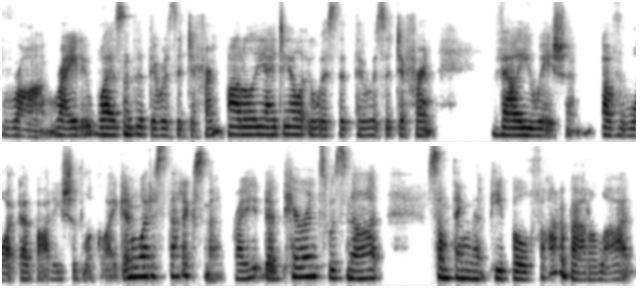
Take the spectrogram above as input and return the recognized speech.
wrong, right? It wasn't that there was a different bodily ideal, it was that there was a different valuation of what a body should look like and what aesthetics meant, right? Appearance was not something that people thought about a lot,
